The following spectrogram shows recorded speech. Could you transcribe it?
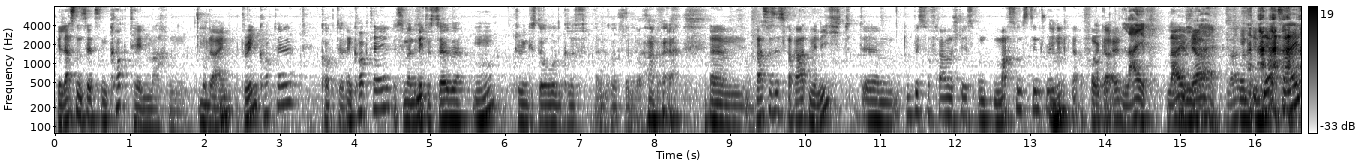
Wir lassen uns jetzt einen Cocktail machen. Oder ein Drink-Cocktail. Cocktail. Ein Cocktail. ist im Endeffekt dasselbe. Mhm. Drink ist der Oberbegriff. Ähm, was es ist, verraten wir nicht. Ähm, du bist so frei und stehst und machst uns den Drink. Ja, voll geil. Live. Live, Wie ja. geil. Und in der Zeit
